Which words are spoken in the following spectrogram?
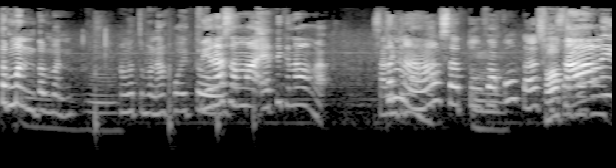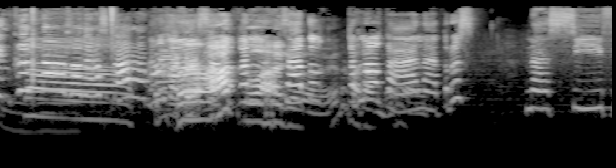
Temen-temen sama temen aku itu. Vira sama Eti kenal nggak? Saling kenal, kenal satu fakultas. Saling kenal saudara sekarang. Berat, kan satu Itu kenal berat. kan? Nah terus nah si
